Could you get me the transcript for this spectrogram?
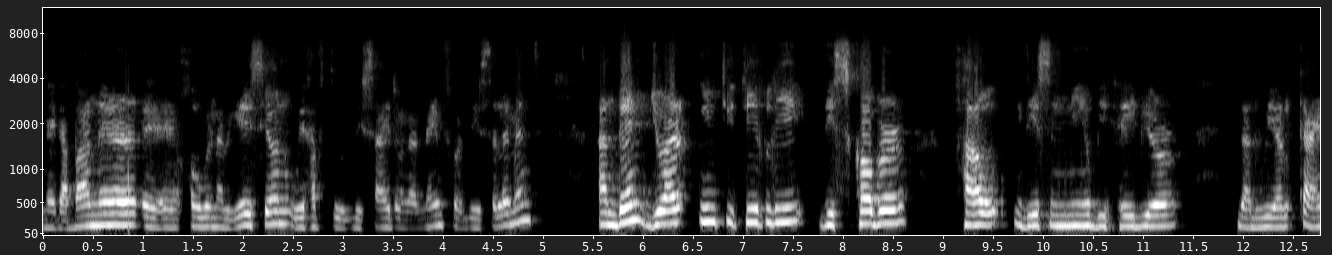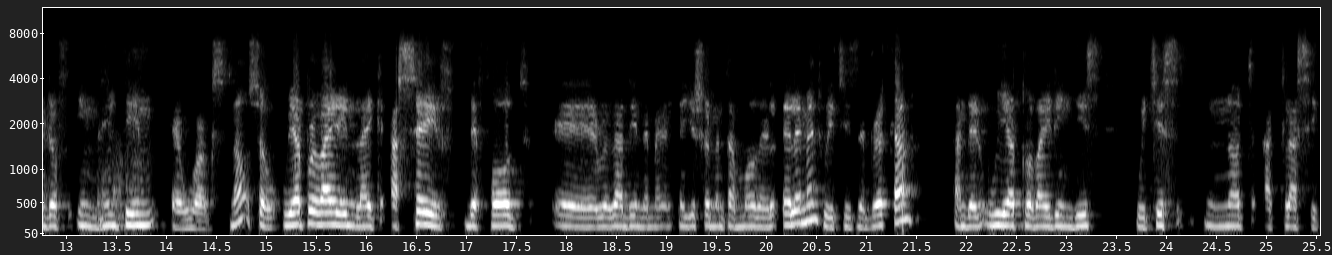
mega banner, uh, hover navigation. We have to decide on a name for this element. And then you are intuitively discover how this new behavior that we are kind of inventing uh, works. No, so we are providing like a safe default uh, regarding the user mental model element, which is the breadcrumb, and then we are providing this which is not a classic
